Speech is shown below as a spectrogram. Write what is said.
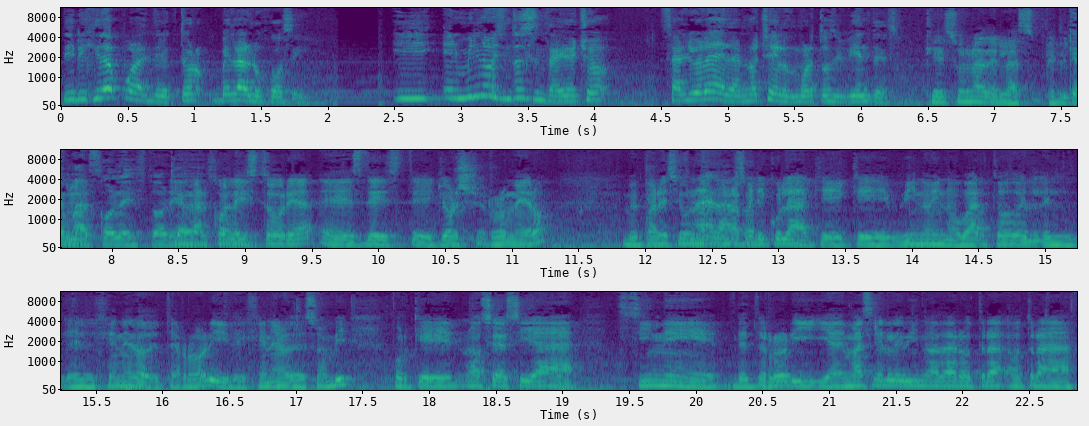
dirigida por el director Bela Lugosi. Y en 1968 salió la de La Noche de los Muertos Vivientes. Que es una de las películas Que marcó la historia Que marcó la historia, es de este George Romero. Me parece Una una, película que, que vino a innovar todo el, el- el género de terror y de género de zombie, porque no se hacía cine de terror y, y además él le vino a dar otra otra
